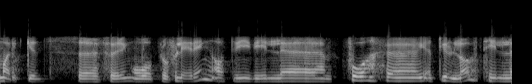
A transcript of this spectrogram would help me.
markedsføring og profilering, at vi vil eh, få et grunnlag til,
